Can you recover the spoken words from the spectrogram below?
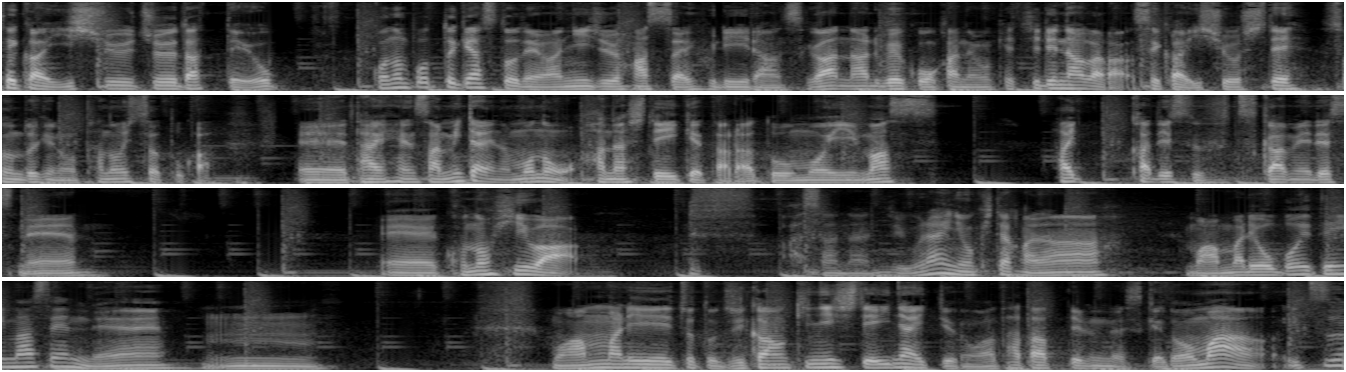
世界一周中だってよ。このポッドキャストでは28歳フリーランスがなるべくお金をけちりながら世界一周をして、その時の楽しさとか、えー、大変さみたいなものを話していけたらと思います。はい、カデス2日目ですね。えー、この日は、朝何時ぐらいに起きたかな。まああんまり覚えていませんね。うん。もうあんまりちょっと時間を気にしていないっていうのがたたってるんですけど、まあ、いつ、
